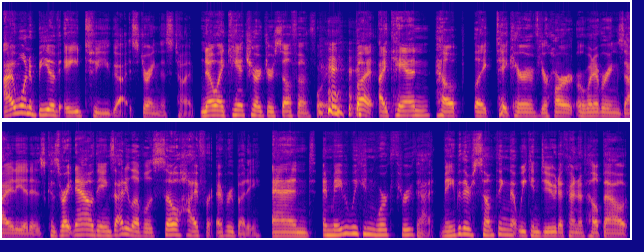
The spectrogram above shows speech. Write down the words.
I want to be of aid to you guys during this time. No, I can't charge your cell phone for you, but I can help like take care of your heart or whatever anxiety it is. Cause right now the anxiety level is so high for everybody. And and maybe we can work through that. Maybe there's something that we can do to kind of help out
